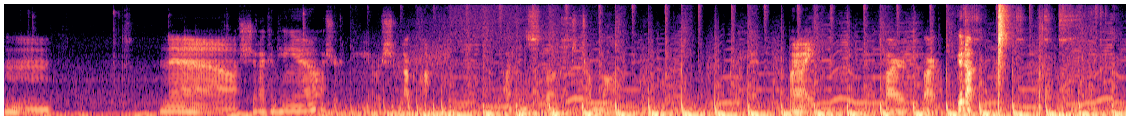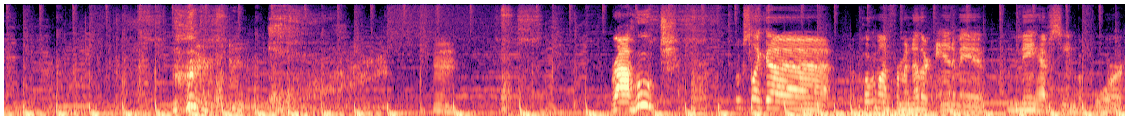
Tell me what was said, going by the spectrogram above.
Hmm. Now, should I continue? I should continue. Should Slugma. I've been slugged to mom. Okay, good. Anyway. Fire, fire. Good enough! hmm. Rahoot! Looks like a, a Pokemon from another anime I may have seen before.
